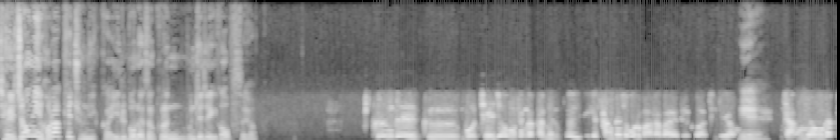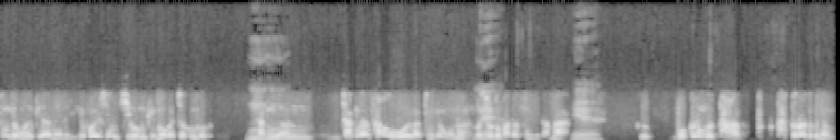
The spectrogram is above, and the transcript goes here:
재정이 허락해 줍니까? 일본에서는 그런 문제 제기가 없어요. 그런데 그 뭐 재정 생각하면 이게 상대적으로 바라봐야 될 것 같은데요. 예. 작년 같은 경우에 비하면 이게 훨씬 지원 규모가 적은 거거든요. 음. 작년 작년 4, 5월 같은 경우는 뭐 네. 저도 받았습니다만 예. 그뭐 그런 거 다 다 떠나서 그냥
